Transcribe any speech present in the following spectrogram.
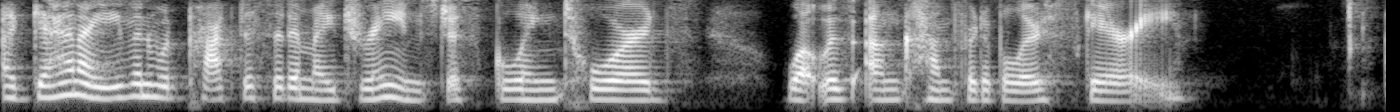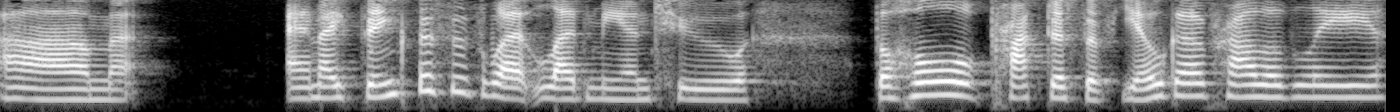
again i even would practice it in my dreams just going towards what was uncomfortable or scary. Um and i think this is what led me into the whole practice of yoga probably.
